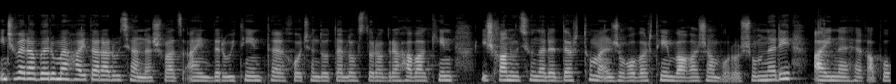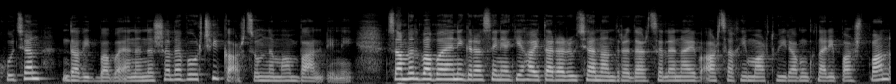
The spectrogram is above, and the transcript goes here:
Ինչ վերաբերում է հայտարարության նշված այն դրույթին, թե խոչընդոտելով ստորագրահավաքին իշխանությունները դրթում են ժողովրդին վաղաժան որոշումների, այն է հեղափոխության, Դավիթ Բաբայանը նշել է, որ չի կարծում նման բան լինի։ Սամվել Բաբայանի գրասենյակի հայտարարության անդրադարձել է նաև Արցախի մարդու իրավունքների պաշտպան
